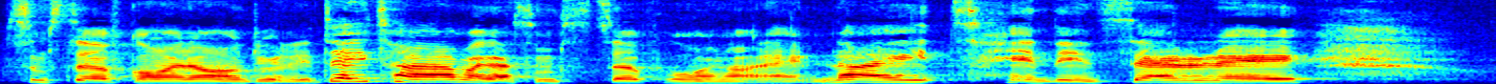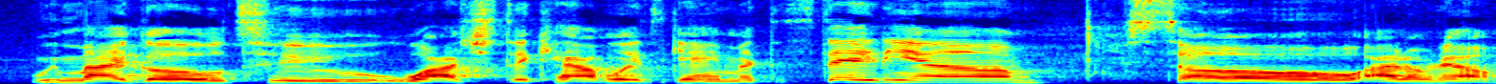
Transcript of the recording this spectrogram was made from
some stuff going on during the daytime. I got some stuff going on at night. And then saturday we might go to watch the cowboys game at the stadium. So i don't know.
